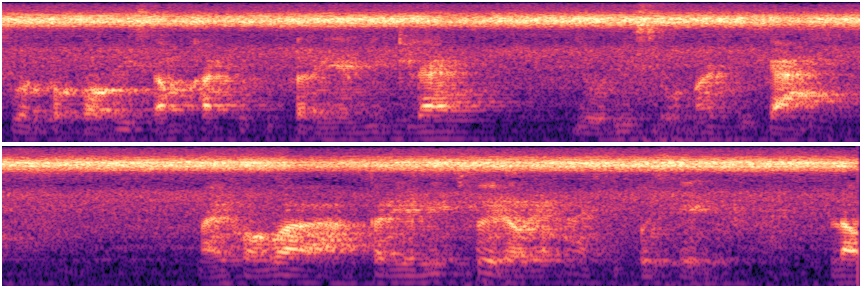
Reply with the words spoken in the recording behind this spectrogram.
ส่วนประกอบที่สำคัญก็คือกระเรียนมิตรและอยู่ที่ส่วนมาติการหมายความว่ากระเรียนมิตรช่วยเราได้ห้าสิบเปอร์เซ็นต์ เรา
